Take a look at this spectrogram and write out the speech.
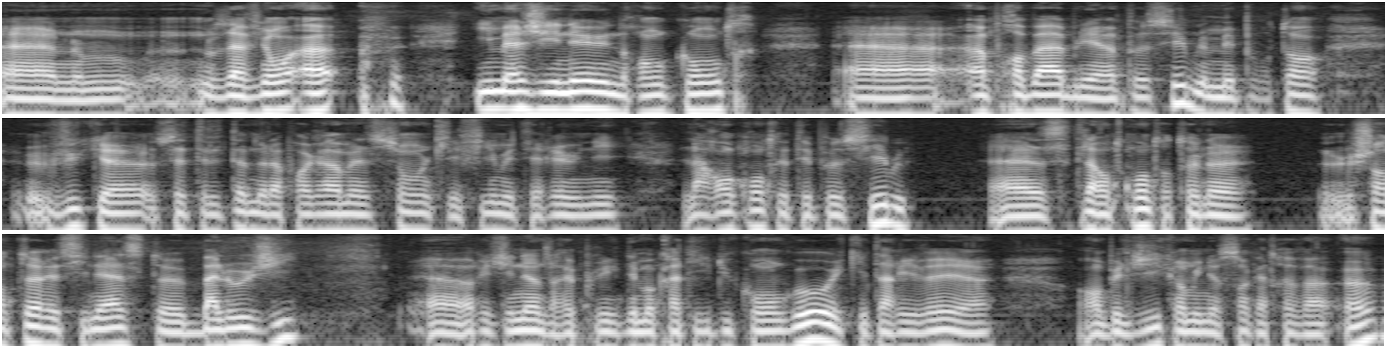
euh, nous, avions imaginé une rencontre euh, improbable et impossible, mais pourtant, vu que c'était le thème de la programmation et que les films étaient réunis, la rencontre était possible. Euh, c'était la rencontre entre le, chanteur et cinéaste Balogi, originaire de la République démocratique du Congo et qui est arrivé en Belgique en 1981,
